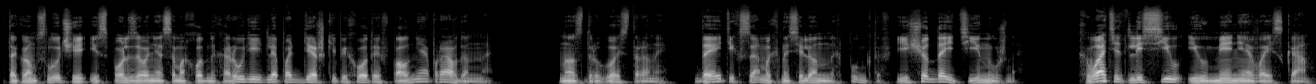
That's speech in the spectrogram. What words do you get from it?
В таком случае использование самоходных орудий для поддержки пехоты вполне оправданно. Но с другой стороны, до этих самых населенных пунктов еще дойти нужно. Хватит ли сил и умения войскам?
